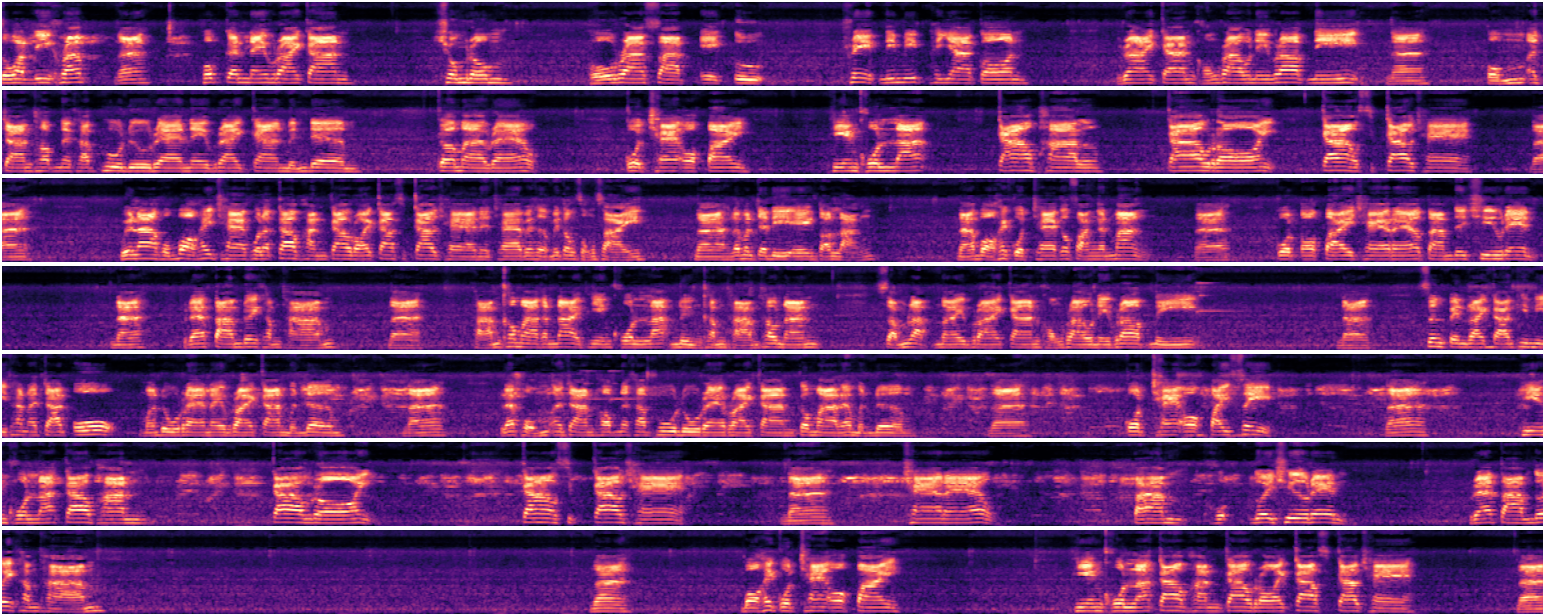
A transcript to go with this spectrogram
สวัสดีครับนะพบกันในรายการ ชมรม โหราศาสตร์เอกอุเทพนิมิตพยากรณ์รายการของเราในรอบนี้นะผมอาจารย์ท็อปนะครับ ผู้ดูแลในรายการเหมือนเดิม ก็มาแล้ว กดแชร์ออกไป เพียงคนละ 99 แชร์นะ เวลาผมบอกให้แชร์คนละ 9,999 แชร์เนี่ยแชร์ไปเถอะไม่ต้องสงสัยนะ แล้วมันจะดีเองตอนหลังนะบอกให้กดแชร์ก็ฟังกันมั่งนะกดออกไปแชร์แล้วตามด้วยชื่อเล่นนะและตามด้วยคำถามนะถามเข้ามากันได้เพียงคนละหนึ่งคำถามเท่านั้นสำหรับในรายการของเราในรอบนี้ นะซึ่งเป็นรายการที่มีท่านอาจารย์โอ มาดูแลในรายการเหมือนเดิมนะและผมอาจารย์ท็อปนะครับ ผู้ดูแลรายการก็มาแล้วเหมือนเดิมนะกดแชร์ออกไปสินะเพียงคนละ 9,999 แชร์นะแชร์แล้ว ตาม ด้วยชื่อเล่น และตามด้วยคำถาม นะ บอกให้กดแชร์ออกไป เพียงคนละ 9,999 แชร์ นะ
